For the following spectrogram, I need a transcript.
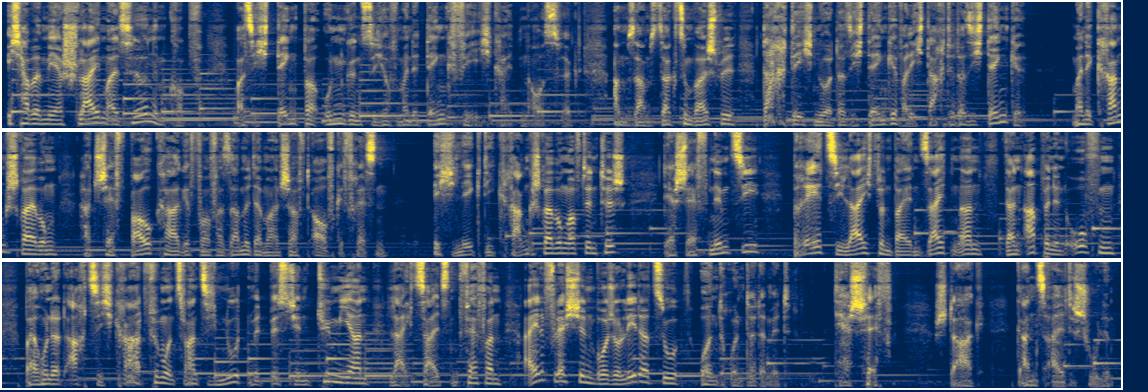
Ich habe mehr Schleim als Hirn im Kopf, was sich denkbar ungünstig auf meine Denkfähigkeiten auswirkt. Am Samstag zum Beispiel dachte ich nur, dass ich denke, weil ich dachte, dass ich denke. Meine Krankschreibung hat Chef Baukage vor versammelter Mannschaft aufgefressen. Ich leg die Krankschreibung auf den Tisch, der Chef nimmt sie, brät sie leicht von beiden Seiten an, dann ab in den Ofen bei 180 Grad 25 Minuten mit bisschen Thymian, leicht salzen, Pfeffern, ein Fläschchen Beaujolais dazu und runter damit. Der Chef, stark, ganz alte Schule.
